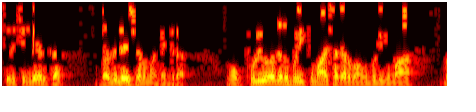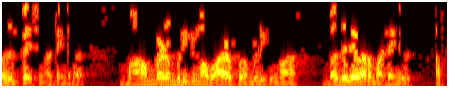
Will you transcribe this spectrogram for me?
சிரிச்சுட்டே இருக்கார். பதிலே சொல்ல மாட்டேங்கிறார். உங்களுக்கு புளியோதரை பிடிக்குமா சக்கரபங்கு பிடிக்குமா? பதில் பேச மாட்டேங்கிறார். மாம்பழம் பிடிக்குமா வாழைப்பழம் பிடிக்குமா? பதிலே வர மாட்டேங்குது அப்ப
